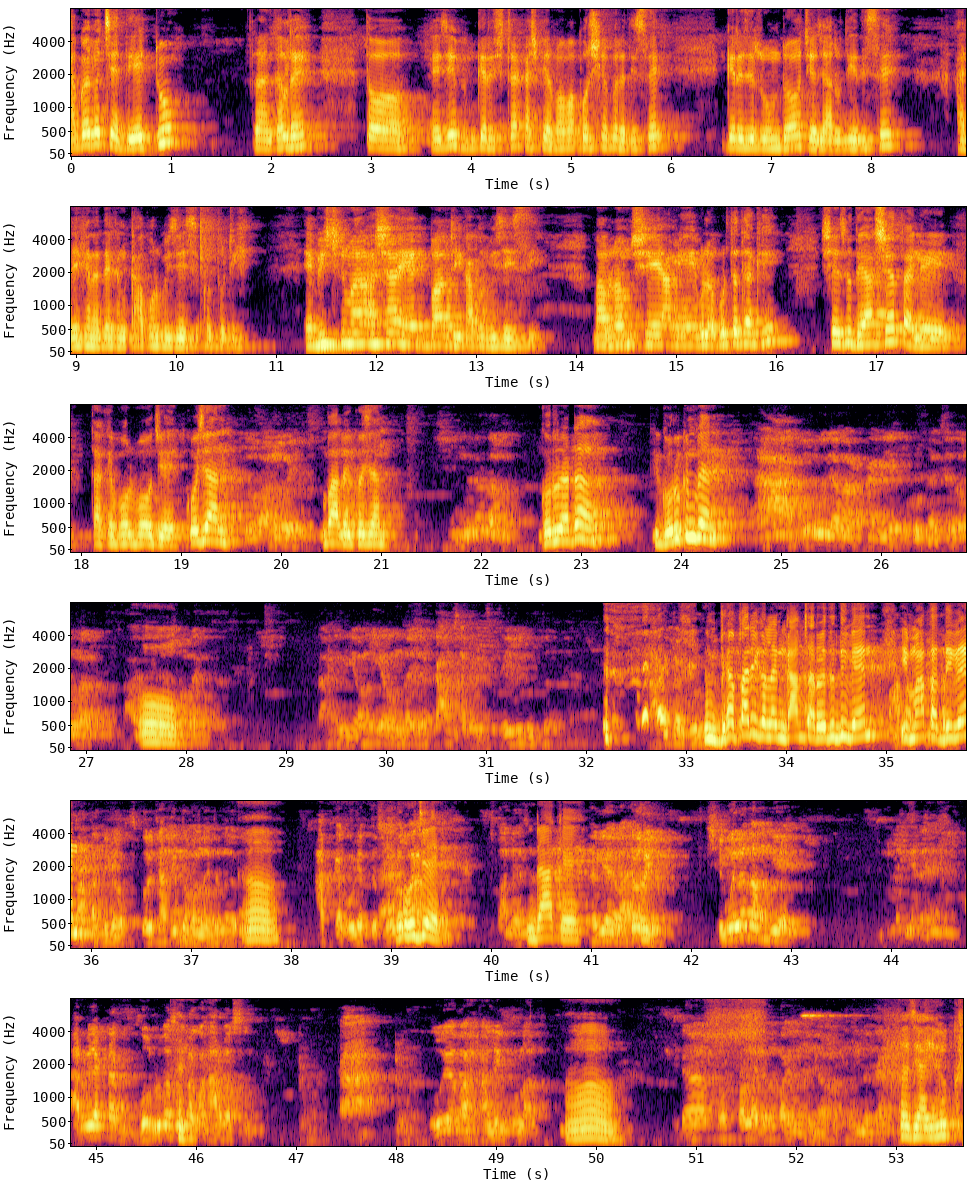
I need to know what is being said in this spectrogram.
আগে বাচ্চা দিয়ে একটু আঙ্কাল রে তো এই যে গ্যারেজটা কাশ্মীর বাবা পরিষ্কার করে দিছে। গ্যারেজের রুমটাও যে ঝাড়ু দিয়ে দিছে। আর এখানে দেখেন কাপড় ভিজাইছি কতটি। এই বৃষ্টির মার আশায় এক বালতি কাপড় ভিজাইছি। ভাবলাম সে আমি এগুলো করতে থাকি। সে যদি আসে তাইলে তাকে বলব যে, কই যান? ভালোই, কই যান? গরুর আটা? কি গরু কিনবেন? ও। ব্যাপারী গেলেন গামছা রইতে দিবেন এই মাথা দিবেন। ওই যে ডাকে। আর ওই একটা গরু বাসন লাগো হার বাসন ওই হালি পোলা। তো যাই হোক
